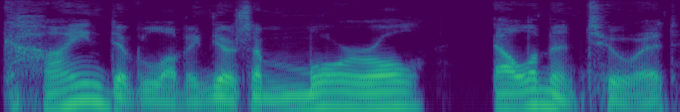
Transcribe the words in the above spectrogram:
kind of loving. There's a moral element to it.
